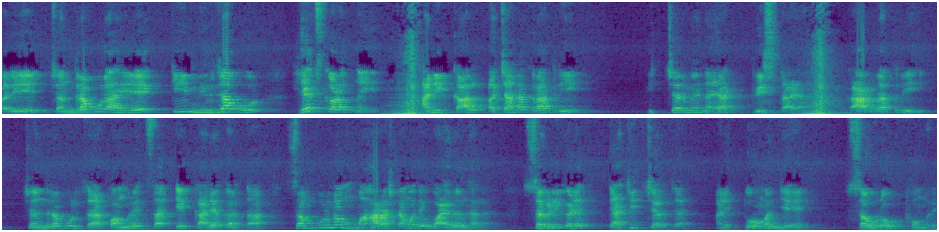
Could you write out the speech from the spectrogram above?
अरे चंद्रपूर आहे की मिर्जापूर हेच कळत नाही आणि काल अचानक रात्री पिक्चर में नया ट्विस्ट आया. काल रात्री चंद्रपूरचा काँग्रेसचा एक कार्यकर्ता संपूर्ण महाराष्ट्रामध्ये व्हायरल झाला. सगळीकडे त्याचीच चर्चा आहे. आणि तो म्हणजे सौरव ठोंबरे.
